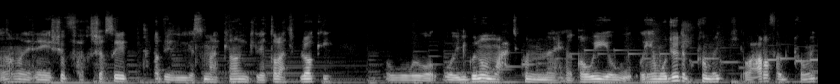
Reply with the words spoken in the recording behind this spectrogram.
أنا يعني شوف شخصية هذه اللي اسمها كانج اللي طلعت بلوكي. ويقولون راح تكون قوية و- وهي موجودة بال comic وأعرفها بال comic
